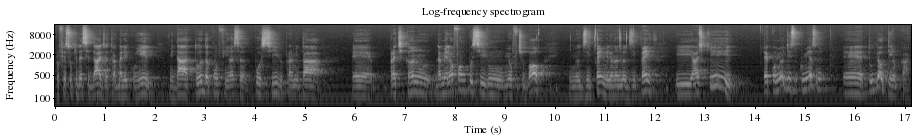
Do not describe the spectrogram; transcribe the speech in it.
professor aqui da cidade, já trabalhei com ele, me dá toda a confiança possível para mim estar tá, é, praticando da melhor forma possível o meu futebol, o meu desempenho, melhorando meu desempenho. E acho que é como eu disse no começo, né? É, tudo é o tempo, cara.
